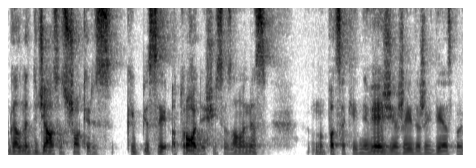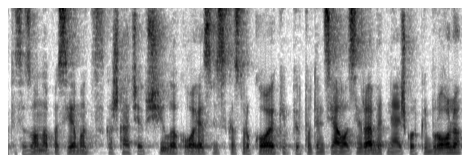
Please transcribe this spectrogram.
gal net didžiausias šokeris, kaip jisai atrodė šį sezoną, nes nu, pats sakė, nevėžė žaidė žaidėjas praeitą sezoną, pasiemat, kažką čia apšyla, kojas, viskas trukoja, kaip ir potencialas yra, bet neaišku, ar kaip brolio.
